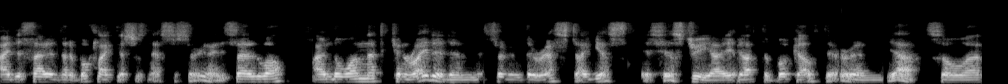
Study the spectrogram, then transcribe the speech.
I decided that a book like this was necessary. And I decided, well, I'm the one that can write it and sort of the rest, I guess, is history. I got the book out there and yeah, so uh,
